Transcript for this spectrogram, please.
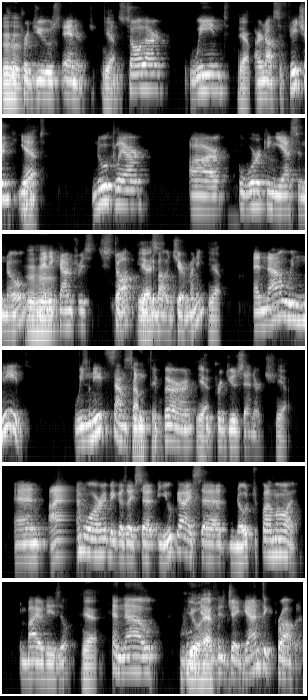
to Mhm. produce energy. Yeah. And solar, wind Yeah. are not sufficient yet. Nuclear are working yes and no. Mhm. Many countries stop. Yes. Think about Germany. Yeah. And now we need we So- need something, to burn Yeah. to produce energy. Yeah. And I'm worried because I said you guys said no to palm oil and biodiesel, Yeah. and now we You have, have- this gigantic problem.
